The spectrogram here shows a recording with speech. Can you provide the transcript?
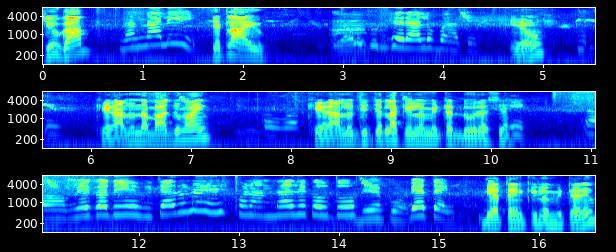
શું કયું ગામ કેટલા આવ્યું એવું? ખેરાલુ ખેરાલુના બાજુમાં આવ્યું ખેરાલુ થી કેટલા કિલોમીટર દૂર હશે? મેં કદી વિચાર્યું નહીં પણ અંદાજે કહું તો બે પોઈન્ટ બે ત્રણ. બે ત્રણ કિલોમીટર એમ?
